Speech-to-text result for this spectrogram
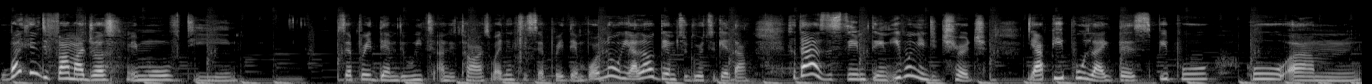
Why didn't the farmer just remove the separate them the wheat and the tares? Why didn't he separate them? But no he allowed them to grow together. So that's the same thing. Even in the church there are people like this. People who um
